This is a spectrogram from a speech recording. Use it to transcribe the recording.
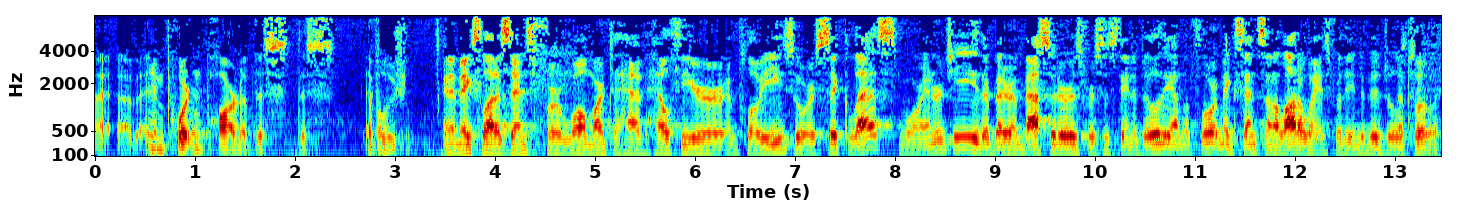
a, an important part of this, this evolution. And it makes a lot of sense for Walmart to have healthier employees who are sick less, more energy. They're better ambassadors for sustainability on the floor. It makes sense in a lot of ways for the individuals Absolutely.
